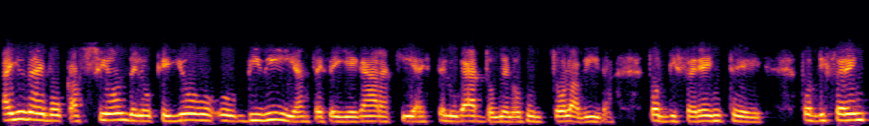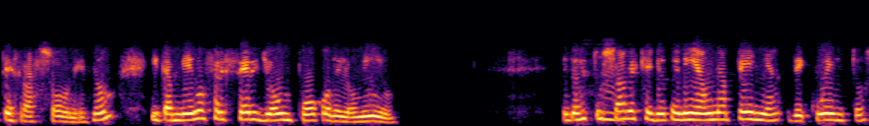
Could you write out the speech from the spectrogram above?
Hay una evocación de lo que yo uh, viví antes de llegar aquí a este lugar donde nos juntó la vida por diferentes por diferentes razones, ¿no? Y también ofrecer yo un poco de lo mío. Entonces tú mm. sabes que yo tenía una peña de cuentos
